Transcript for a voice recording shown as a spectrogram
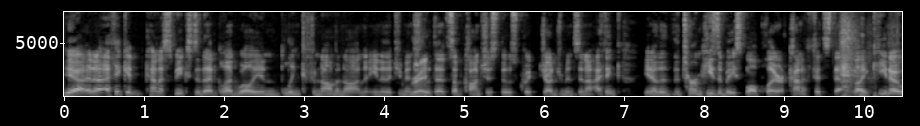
Yeah, and I think it kind of speaks to that Gladwellian blink phenomenon, you know, that you mentioned right. with that subconscious, those quick judgments. And I think, you know, the, the term "he's a baseball player" kind of fits that. Like, you know,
